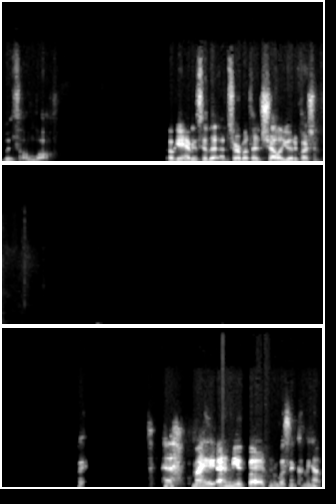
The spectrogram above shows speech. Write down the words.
with Allah. Okay, having said that, I'm sorry about that. Shala, you had a question? my unmute button wasn't coming up.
